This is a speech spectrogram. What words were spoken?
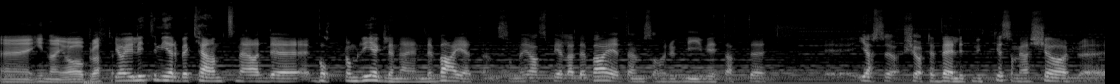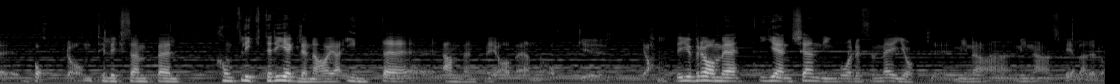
eh, innan jag avbröt. Jag är lite mer bekant med eh, bortom reglerna än Leviathan, så när jag spelar Leviathan så har det blivit att eh, jag kört det väldigt mycket som jag kör eh, bortom. Till exempel konfliktreglerna har jag inte använt mig av än och eh, ja, det är ju bra med igenkänning både för mig och eh, mina, mina spelare då.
